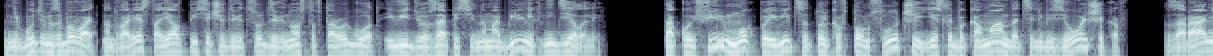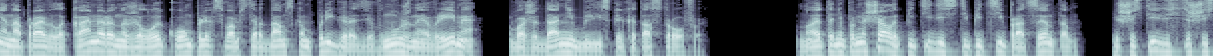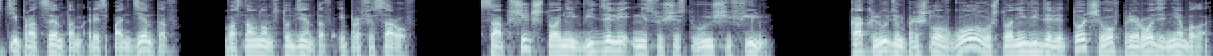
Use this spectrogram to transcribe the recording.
Не будем забывать, на дворе стоял 1992 год, и видеозаписи на мобильник не делали. Такой фильм мог появиться только в том случае, если бы команда телевизионщиков заранее направила камеры на жилой комплекс в амстердамском пригороде в нужное время в ожидании близкой катастрофы. Но это не помешало 55% и 66% респондентов, в основном студентов и профессоров, сообщить, что они видели несуществующий фильм. Как людям пришло в голову, что они видели то, чего в природе не было?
